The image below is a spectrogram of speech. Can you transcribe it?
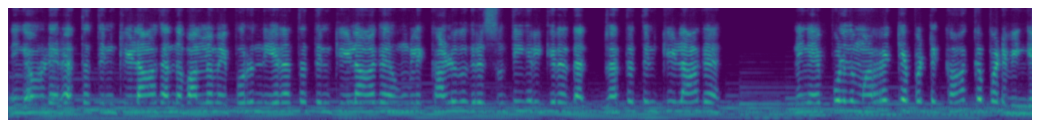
நீங்க அவருடைய ரத்தத்தின் கீழாக அந்த வல்லமை பொருந்திய ரத்தத்தின் கீழாக உங்களை கழுவுகிற சுத்திகரிக்கிற ரத்தத்தின் கீழாக நீங்க எப்பொழுதும் மறைக்கப்பட்டு காக்கப்படுவீங்க.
